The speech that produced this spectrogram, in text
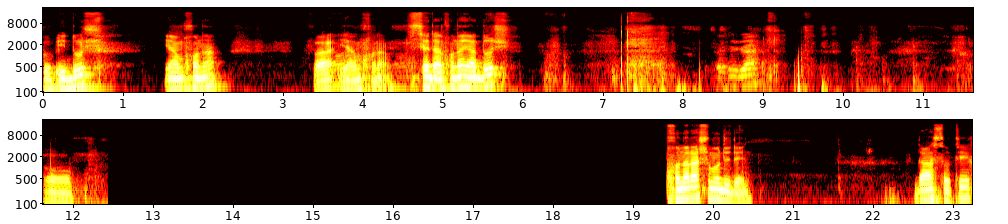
хуб и душ ям хона ва ям хона се дар хона як душ хуб хонара шумо дидед? Даҳ сотиқ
